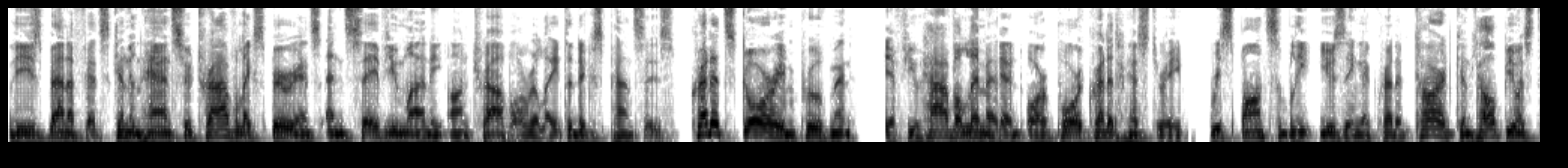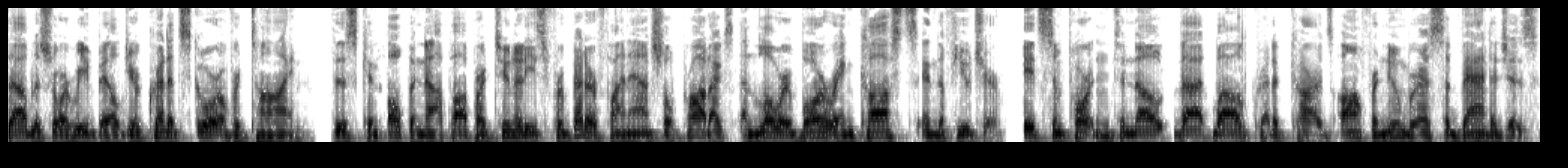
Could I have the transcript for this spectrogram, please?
These benefits can enhance your travel experience and save you money on travel-related expenses. Credit score improvement if you have a limited or poor credit history, responsibly using a credit card can help you establish or rebuild your credit score over time. This can open up opportunities for better financial products and lower borrowing costs in the future. It's important to note that while credit cards offer numerous advantages,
